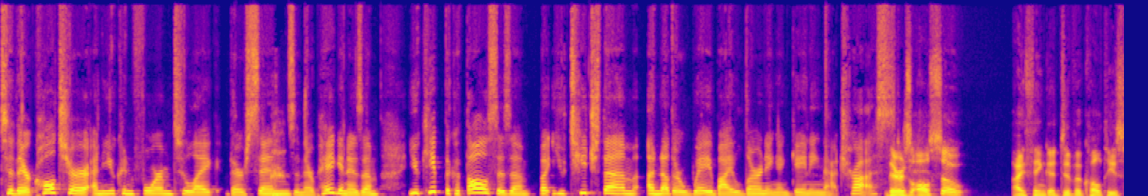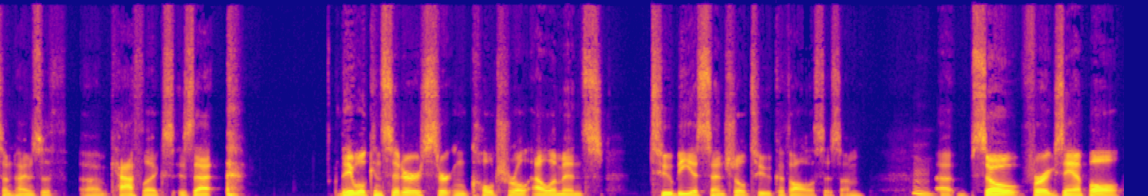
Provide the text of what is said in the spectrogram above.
to their culture and you conform to like their sins and their paganism you keep the catholicism but you teach them another way by learning and gaining that trust There's also, I think, a difficulty sometimes with um, Catholics is that they will consider certain cultural elements to be essential to Catholicism. Hmm. Uh, so, for example,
